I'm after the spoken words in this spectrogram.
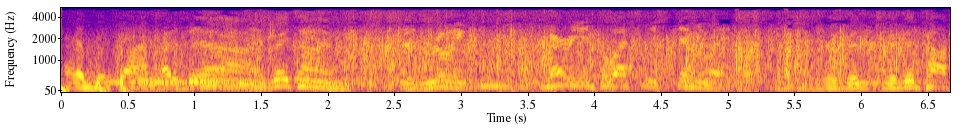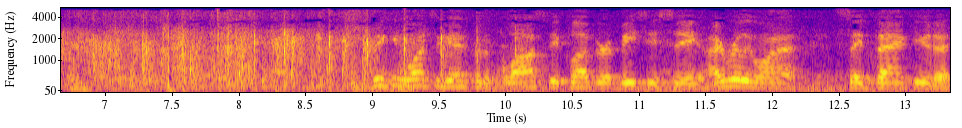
had a good time. Had a good Yeah, time. great time. It was really very intellectually stimulating. Yeah, you're a good, you're a good talker. Speaking once again for the Philosophy Club here at BCC, I really want to say thank you to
